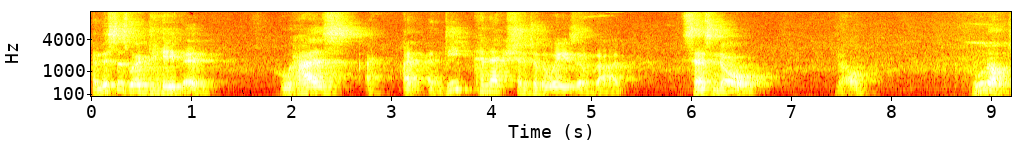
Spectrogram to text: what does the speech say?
And this is where David, who has a, a, a deep connection to the ways of God, says, no, no. Who knows?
